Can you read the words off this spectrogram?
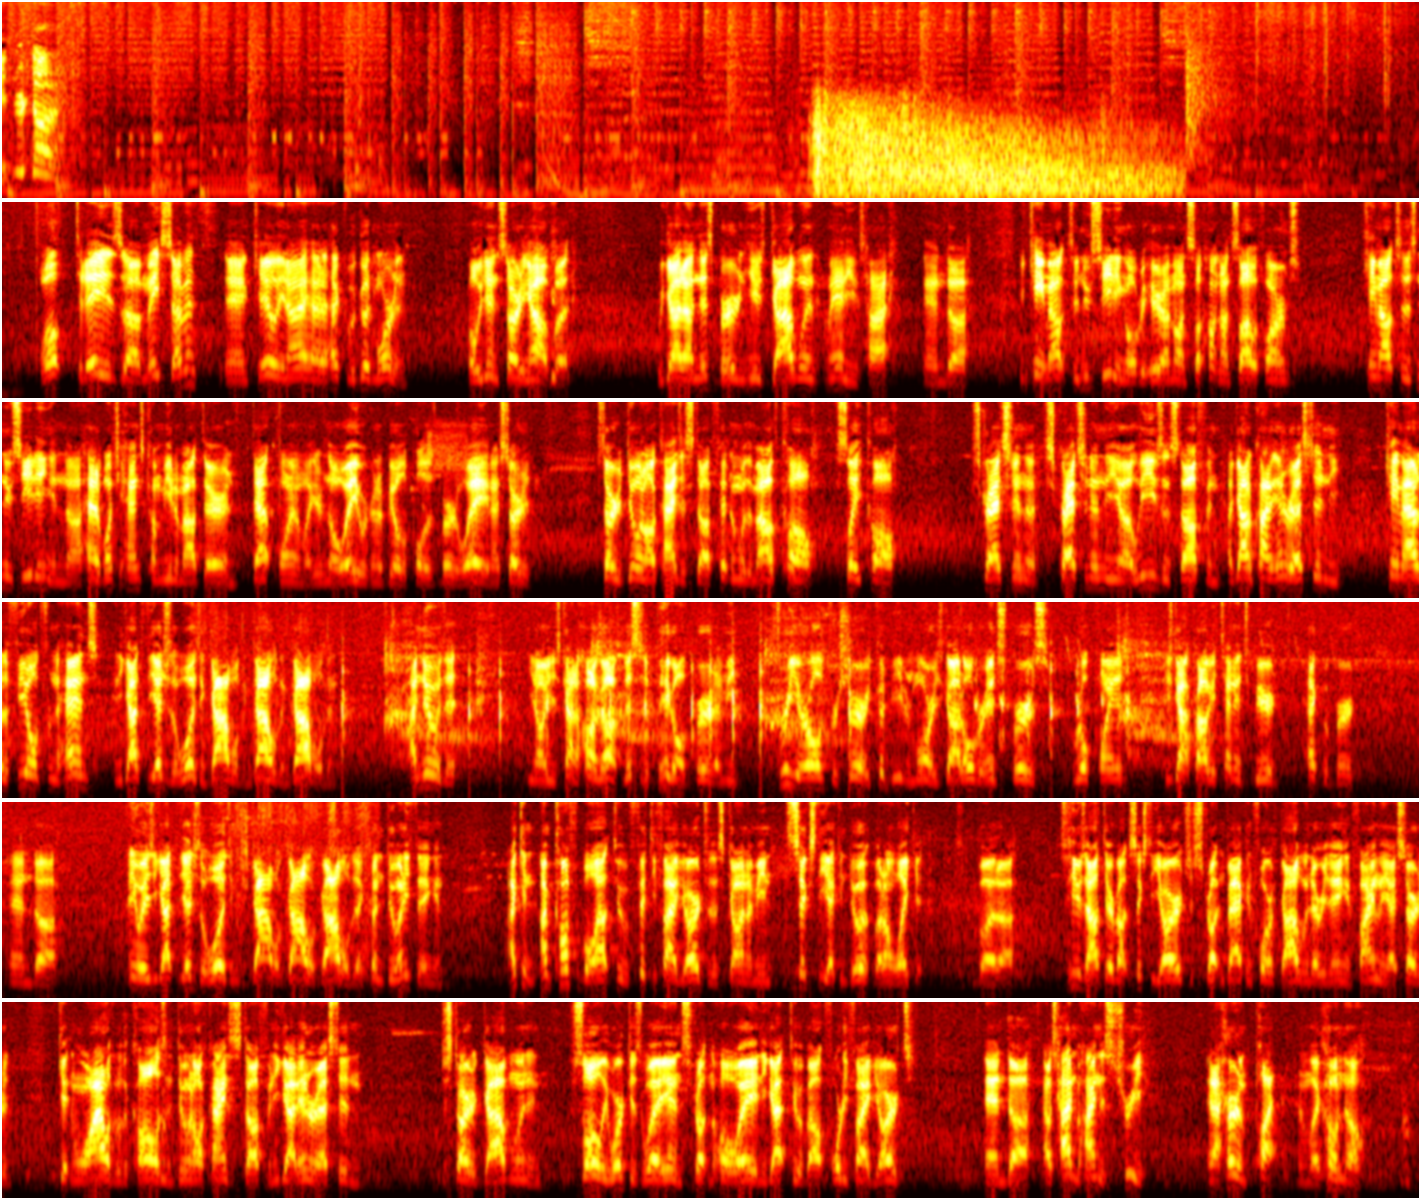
getting her done. Well, today is uh, May 7th, and Kaylee and I had a heck of a good morning. Well, we didn't starting out, but we got on this bird, and he was gobbling. Man, he was hot. And uh, he came out to new seating over here. I'm on hunting on Slava Farms. Came out to this new seating and uh, had a bunch of hens come meet him out there. And at that point, I'm like, there's no way we're going to be able to pull this bird away. And I started started doing all kinds of stuff, hitting him with a mouth call, slate call, scratching in the scratching in the uh, leaves and stuff, and I got him kind of interested, and he came out of the field from the hens, and he got to the edge of the woods and gobbled and gobbled and gobbled, and I knew that, you know, he's kind of hung up. This is a big old bird. I mean, three-year-old for sure. He could be even more. He's got over inch spurs, real pointed. He's got probably a 10-inch beard. Heck of a bird. And uh, anyways, he got to the edge of the woods and just gobbled, gobbled, gobbled. I couldn't do anything, and I can, I'm comfortable out to 55 yards with this gun. I mean, 60 I can do it, but I don't like it. But, uh, so he was out there about 60 yards, just strutting back and forth, gobbling everything, and finally I started getting wild with the calls and doing all kinds of stuff, and he got interested and just started gobbling and slowly worked his way in, strutting the whole way, and he got to about 45 yards. And uh, I was hiding behind this tree, and I heard him putt. And I'm like, oh no.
